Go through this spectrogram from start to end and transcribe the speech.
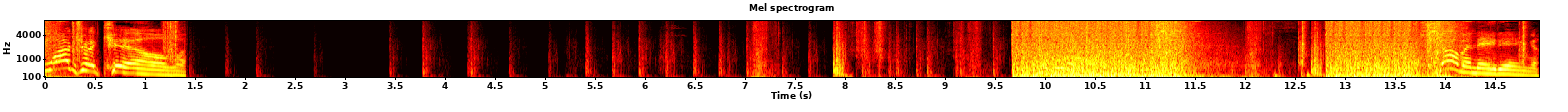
Quadra kill! Dominating!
